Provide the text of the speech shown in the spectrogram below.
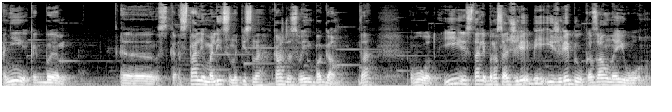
они, как бы, Э, стали молиться, написано, каждый своим богам, да, вот, и стали бросать жребий, и жребий указал на Иону.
